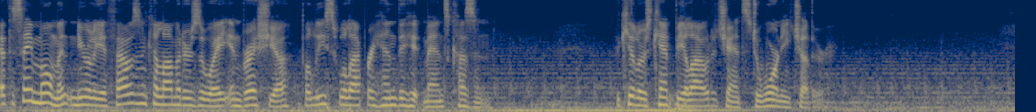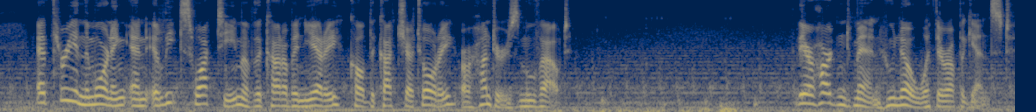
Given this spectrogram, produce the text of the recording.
At the same moment, nearly a thousand kilometers away in Brescia, police will apprehend the hitman's cousin. The killers can't be allowed a chance to warn each other. At 3 in the morning, an elite SWAT team of the Carabinieri, called the Cacciatori, or hunters, move out. They are hardened men who know what they're up against.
